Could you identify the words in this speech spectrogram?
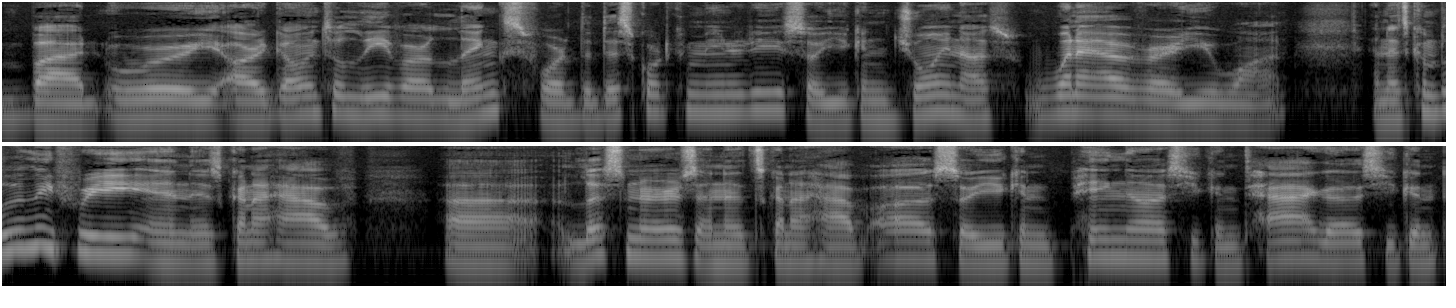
but we are going to leave our links for the Discord community, so you can join us whenever you want, and it's completely free, and it's gonna have uh, listeners and it's gonna have us so you can ping us you can tag us you can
